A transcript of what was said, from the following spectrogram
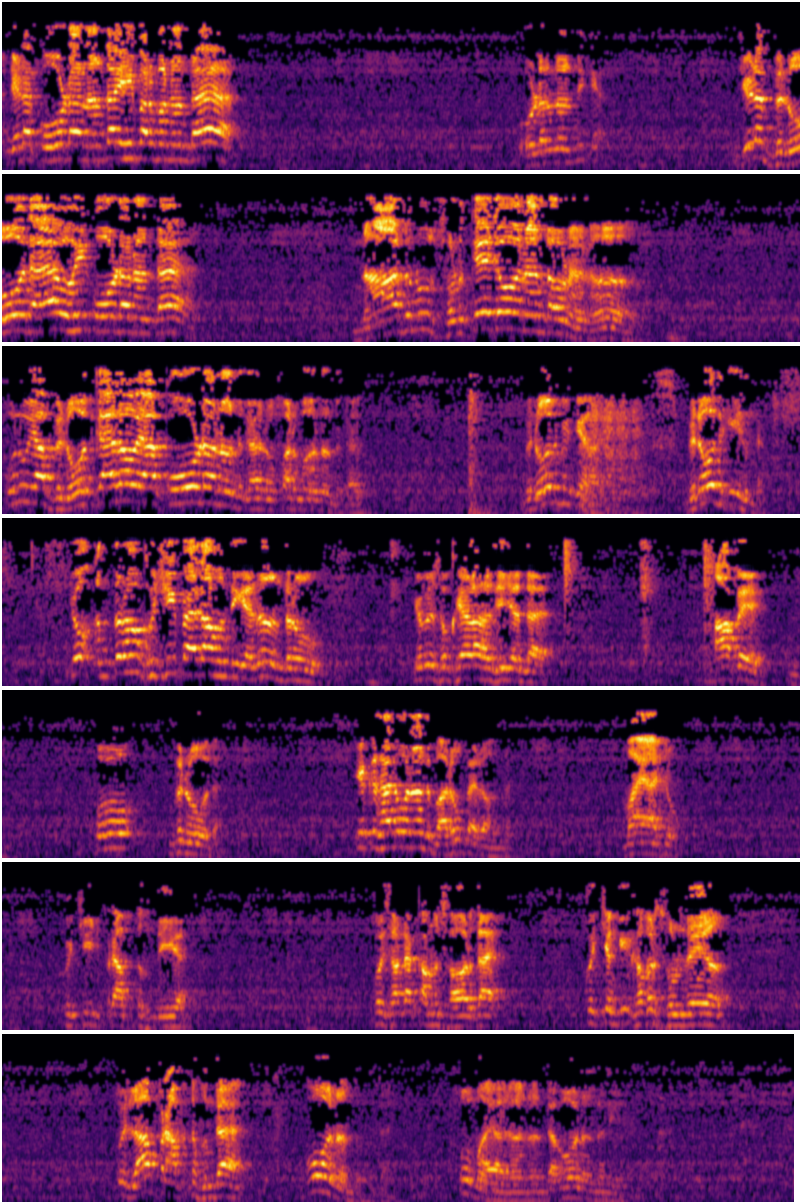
ਜਿਹੜਾ ਕੋਟ ਆਨੰਦ ਹੈ ਇਹੀ ਪਰਮਾਨੰਦ ਹੈ। ਕੋਟ ਆਨੰਦ ਨਹੀਂ ਕਿਹਾ। ਜਿਹੜਾ ਵਿਨੋਦ ਹੈ, ਉਹੀ ਕੋਟ ਆਨੰਦ ਹੈ। ਨਾਦ ਨੂੰ ਸੁਣ ਕੇ ਜੋ ਆਨੰਦ ਆਉਣਾ ਨਾ, ਉਹਨੂੰ ਜਾਂ ਵਿਨੋਦ ਕਹਿ ਲਓ ਜਾਂ ਕੋੜ ਆਨੰਦ ਕਹਿ ਲਓ ਪਰਮਾਨੰਦ ਕਹਿ ਲਓ। ਵਿਨੋਦ ਵੀ ਕਿਹਾ ਵਿਨੋਦ ਕੀ ਹੁੰਦਾ? ਜੋ ਅੰਦਰੋਂ ਖੁਸ਼ੀ ਪੈਦਾ ਹੁੰਦੀ ਹੈ ਨਾ ਅੰਦਰੋਂ, ਜਿਵੇਂ ਸੁੱਖੇ ਵਾਲਾ ਹਸੀ ਜਾਂਦਾ ਹੈ, ਆਪੇ ਉਹ ਵਿਨੋਦ ਹੈ। ਇੱਕ ਸਾਨੂੰ ਆਨੰਦ ਬਾਹਰੋਂ ਪੈਦਾ ਹੁੰਦਾ ਮਾਇਆ ਚੋਂ। ਕੋਈ ਚੀਜ਼ ਪ੍ਰਾਪਤ ਹੁੰਦੀ ਹੈ। ਕੋਈ ਸਾਡਾ ਕੰਮ ਸੌਰਦਾ ਹੈ। ਕੋਈ ਚੰਗੀ ਖਬਰ ਸੁਣਦੇ ਆ ਕੋਈ ਲਾਭ ਪ੍ਰਾਪਤ ਹੁੰਦਾ ਹੈ। ਉਹ ਆਨੰਦ ਹੁੰਦਾ ਉਹ ਮਾਇਆ ਦਾ ਆਨੰਦ ਹੈ, ਉਹ ਆਨੰਦ ਨਹੀਂ ਹੈ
